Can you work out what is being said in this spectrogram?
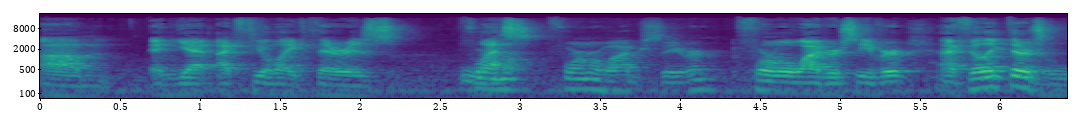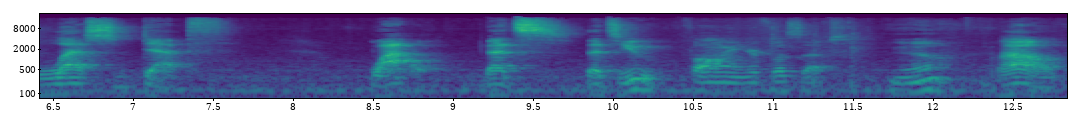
um, and yet I feel like there is Former, less former wide receiver. former wide receiver. I feel like there's less depth. Wow, that's that's you. Following in your footsteps. yeah. Wow,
